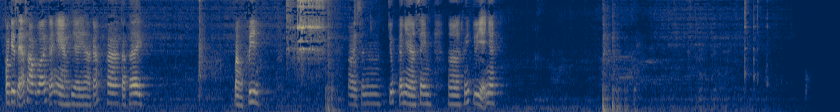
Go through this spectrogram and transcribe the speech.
Con chia sẻ xong với cả nhà về à, cách pha cà phê bằng phin. Rồi xin chúc cả nhà xem uh, clip vui vẻ nha.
